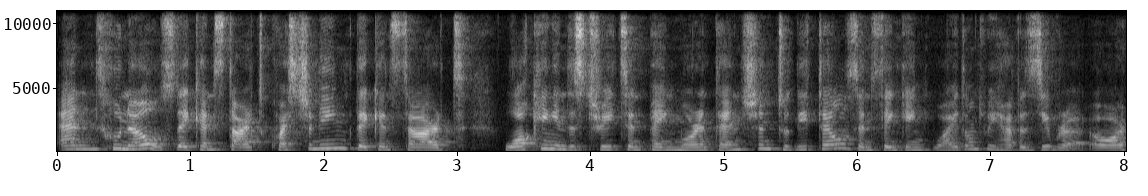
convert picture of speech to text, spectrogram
and who knows they can start questioning they can start walking in the streets and paying more attention to details and thinking why don't we have a zebra? Or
